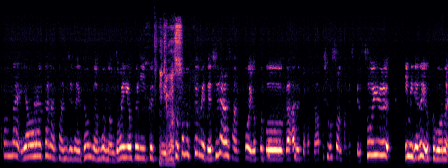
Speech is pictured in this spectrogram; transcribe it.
こんな柔らかな感じで、どんどんどんどん貪欲に行くっていう、そこも含めて、設楽さんも欲望があると思って、私もそうなんですけど、そういう意味での欲望の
